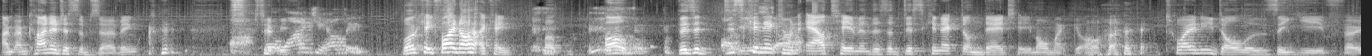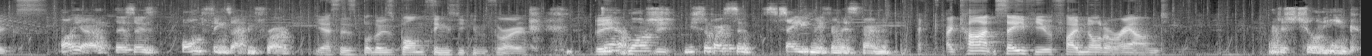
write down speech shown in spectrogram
I'm, I'm kind of just observing. To well, why aren't you helping? Well, okay, fine. I, okay. Well, oh, there's a Oh, disconnect on our team and there's a disconnect on their team. Oh my god. Twenty dollars a year, folks. Oh yeah, there's those bomb things I can throw. Yes, there's b- those bomb things you can throw. But- Damn, Mosh, but you're supposed to save me from this moment. I, I can't save you if I'm not around. I'm just chilling ink.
